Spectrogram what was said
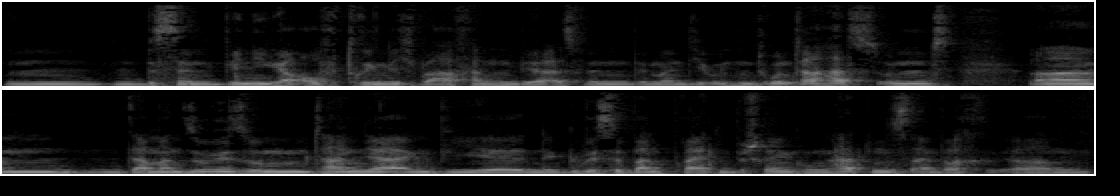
ein bisschen weniger aufdringlich war, fanden wir, als wenn, wenn man die unten drunter hat. Und ähm, da man sowieso momentan ja irgendwie eine gewisse Bandbreitenbeschränkung hat und es einfach ähm,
